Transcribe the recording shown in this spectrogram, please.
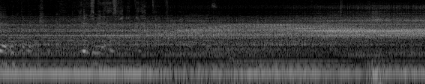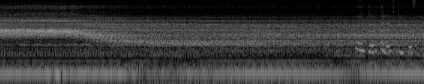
magyar oktatás. Jövőre. Moldor felett képezni.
